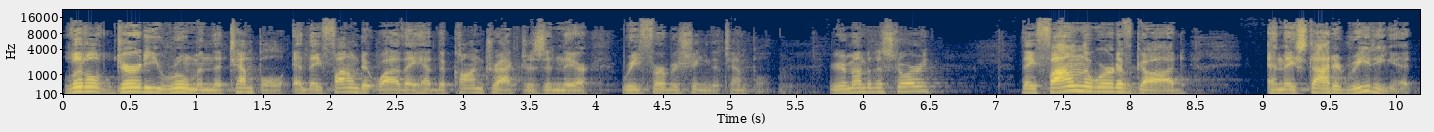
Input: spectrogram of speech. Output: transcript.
little dirty room in the temple, and they found it while they had the contractors in there refurbishing the temple. You remember the story? They found the Word of God, and they started reading it,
